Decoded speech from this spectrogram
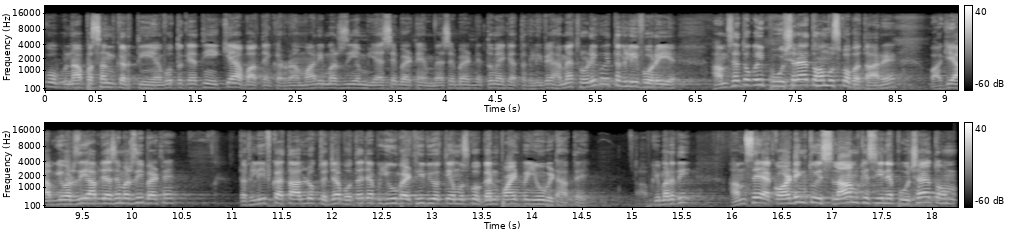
को नापसंद करती हैं। वो तो कहती हैं, क्या बातें कर रहे हैं? हमारी मर्ज़ी, हम ऐसे बैठे हम वैसे बैठे तुम्हें क्या तकलीफ़ है? हमें थोड़ी कोई तकलीफ़ हो रही है। हमसे तो कोई पूछ रहा है तो हम उसको बता रहे हैं। बाकी आपकी मर्ज़ी, आप जैसे मर्ज़ी बैठें तकलीफ़ का ताल्लुक तो जब होता है, जब यूँ बैठी हुई होती है, हम उसको गन पॉइंट पर यूँ बिठाते आपकी मर्ज़ी। हमसे अकॉर्डिंग टू इस्लाम किसी ने पूछा है तो हम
